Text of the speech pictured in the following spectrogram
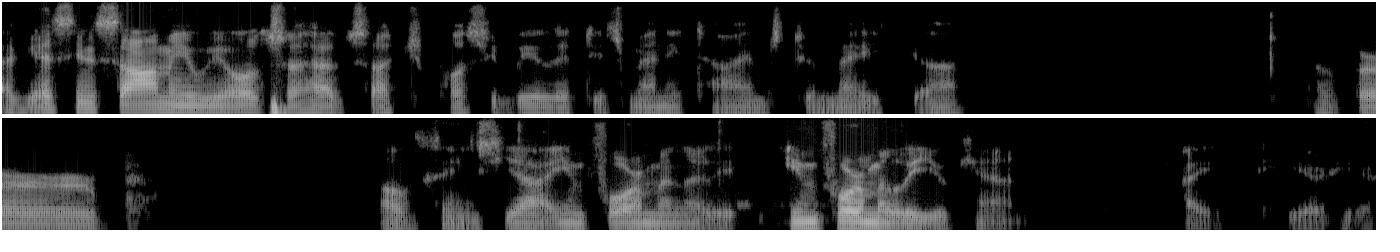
I guess in Sami we also have such possibilities many times to make a, a verb of things. Yeah, informally, informally you can. I hear here.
